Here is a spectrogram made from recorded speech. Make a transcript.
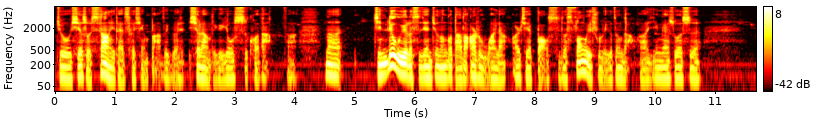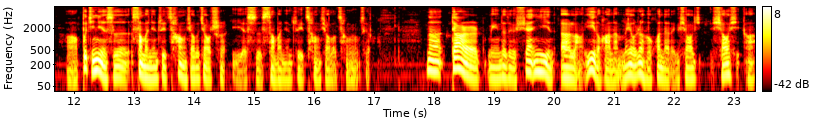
就携手上一代车型，把这个销量的一个优势扩大啊。那仅六个月的时间就能够达到二十五万辆，而且保持着双位数的一个增长啊，应该说是啊，不仅仅是上半年最畅销的轿车，也是上半年最畅销的乘用车。那第二名的这个轩逸呃朗逸的话呢，没有任何换代的一个消息消息啊。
